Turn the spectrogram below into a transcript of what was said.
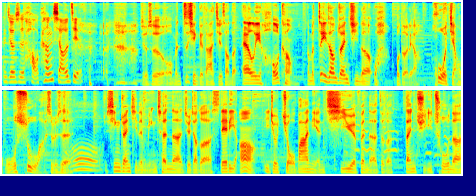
那就是好康小姐。就是我们之前给大家介绍的 Ellie Holcomb。那么这张专辑呢，哇，不得了，获奖无数啊，是不是？哦，新专辑的名称呢，就叫做 Steady On。一九九八年七月份的这个单曲一出呢，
